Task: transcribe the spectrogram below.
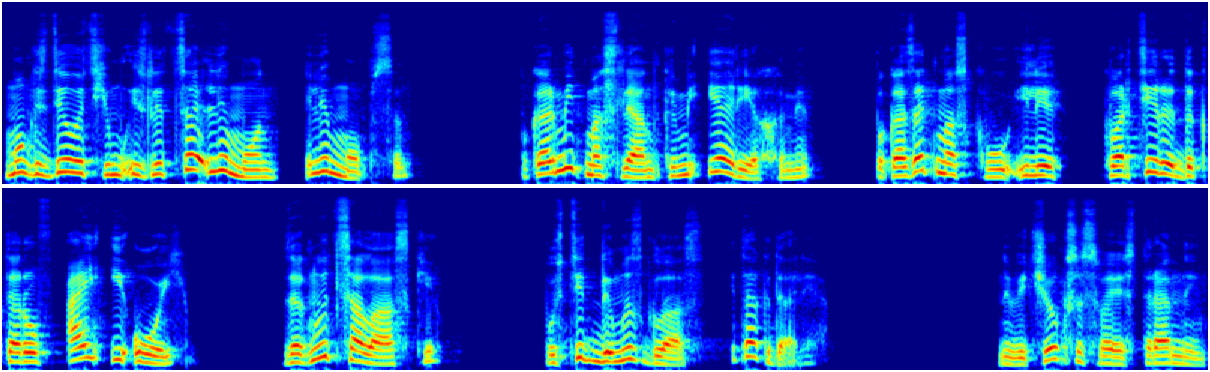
мог сделать ему из лица лимон или мопса, покормить маслянками и орехами, показать Москву или квартиры докторов Ай и Ой, загнуть салазки, пустить дым из глаз и так далее. Новичок со своей стороны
